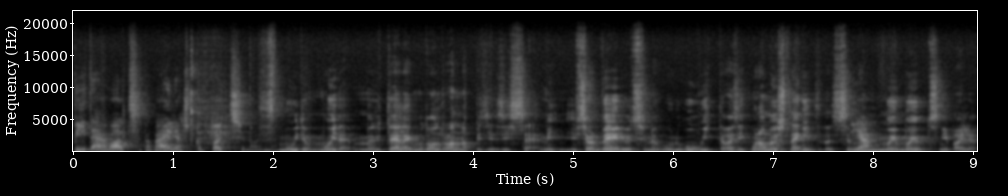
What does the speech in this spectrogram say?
pidevalt seda väljastpoolt otsima. sest muidu, muide, ma nüüd jällegi ma toon Rannapi siia sisse, see on veel üldse nagu, nagu huvitav asi, kuna ma just nägin seda, siis see mõju, mõjutas nii palju.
